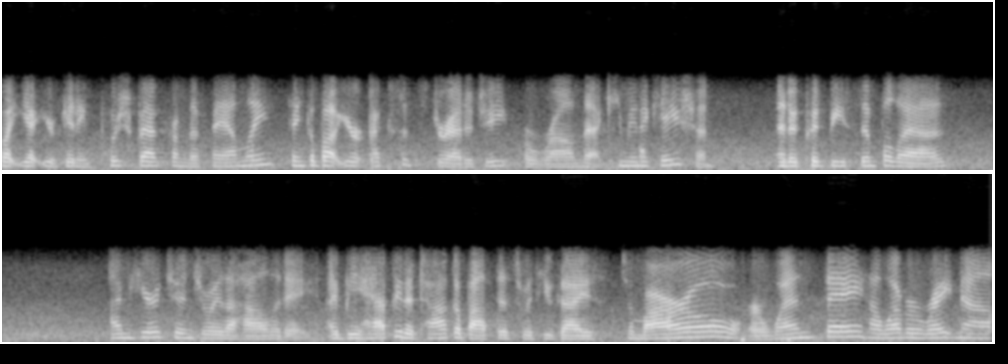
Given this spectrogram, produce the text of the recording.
but yet you're getting pushback from the family, think about your exit strategy around that communication. And it could be simple as I'm here to enjoy the holiday. I'd be happy to talk about this with you guys tomorrow or Wednesday. However, right now,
